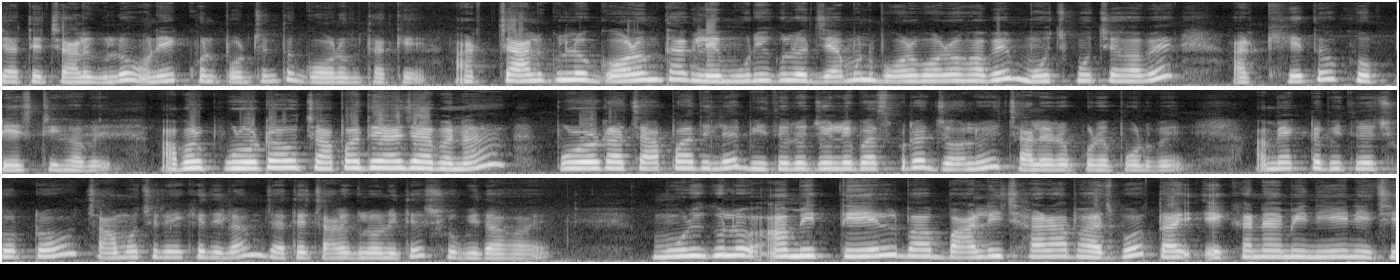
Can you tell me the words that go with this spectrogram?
যাতে চালগুলো অনেকক্ষণ পর্যন্ত গরম থাকে। আর চালগুলো গরম থাকলে মুড়িগুলো যেমন বড় বড় হবে, মুচমুচে হবে আর খেতেও খুব টেস্টি হবে। আবার পুরোটাও চাপা দেওয়া যাবে না। পুরোটা চাপা দিলে ভিতরে জলি বাষ্পটা জল হয়ে চালের ওপরে পড়বে। আমি একটা ভিতরে ছোট চামচ রেখে দিলাম যাতে চালগুলো নিতে সুবিধা হয়। মুড়িগুলো আমি তেল বা বালি ছাড়া ভাজবো, তাই এখানে আমি নিয়ে নিয়েছি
